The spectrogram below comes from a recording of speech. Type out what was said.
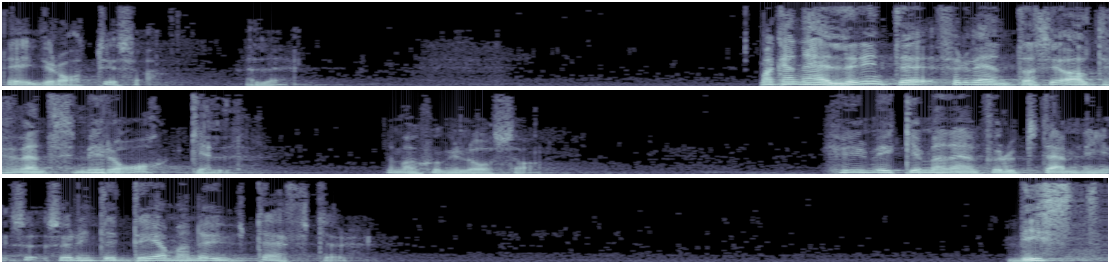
Det är gratis, va? eller? Man kan heller inte förvänta sig, alltid förvänta sig mirakel när man sjunger lovsång. Hur mycket man än får upp stämningen så, så är det inte det man är ute efter. Visst,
